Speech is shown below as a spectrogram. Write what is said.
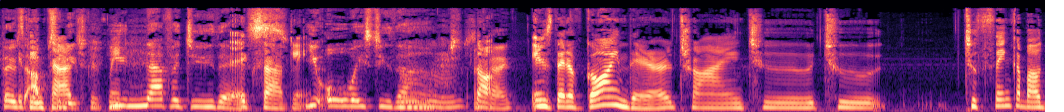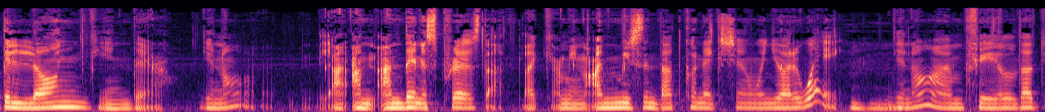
Those get in touch with me. You never do this. Exactly. You always do that. Mm-hmm. So okay. instead of going there, try trying to to to think about the longing there, you know, and, and then express that. Like, I mean, I'm missing that connection when you are away. Mm-hmm. You know, I feel that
